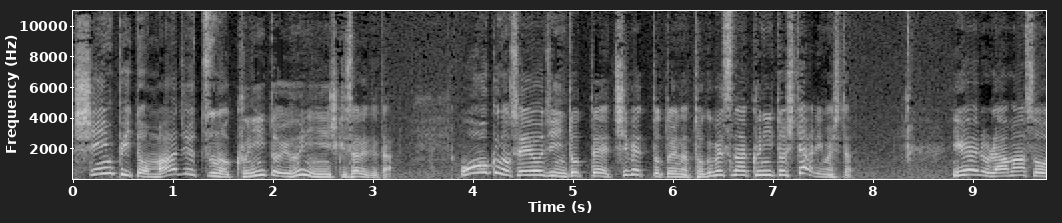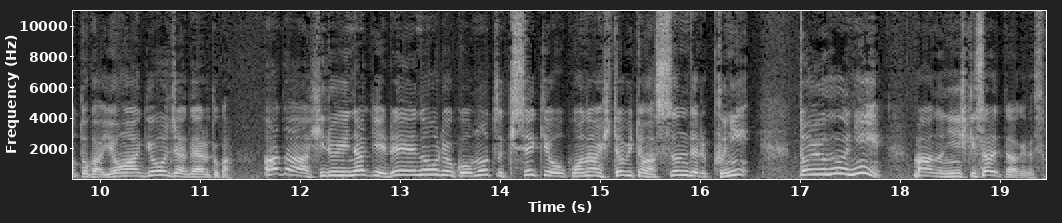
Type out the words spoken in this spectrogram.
神秘と魔術の国というふうに認識されてた。多くの西洋人にとってチベットというのは特別な国としてありました。いわゆるラマ僧とかヨガ行者であるとか、あとは比類なき霊能力を持つ奇跡を行う人々が住んでる国というふうに、まあ、あの、認識されてたわけです。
